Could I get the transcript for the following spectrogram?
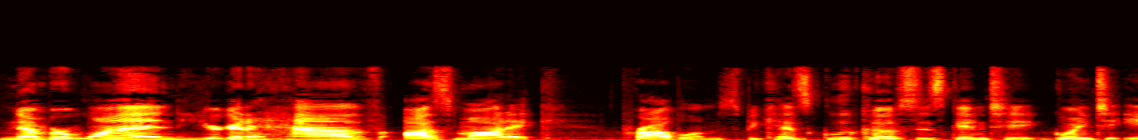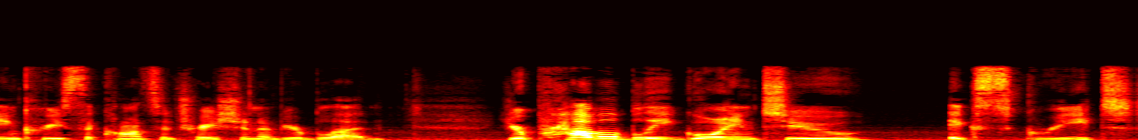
Number one, you're going to have osmotic problems because glucose is going to, going to increase the concentration of your blood. You're probably going to excrete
